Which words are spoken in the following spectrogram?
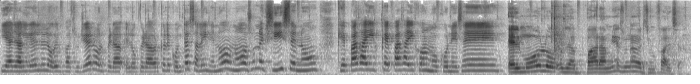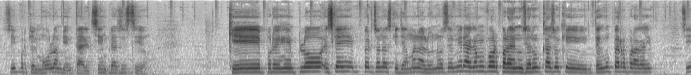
y allá el, el, patrullero, el, operador que le contesta le dice, no, no, eso no existe, no. ¿Qué pasa ahí, qué pasa ahí como con ese...? El módulo, o sea, para mí es una versión falsa, ¿sí? Porque el módulo ambiental siempre ha existido. Que, por ejemplo, es que hay personas que llaman al 123, mira, hágame favor para denunciar un caso que tengo un perro por acá, ¿sí?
